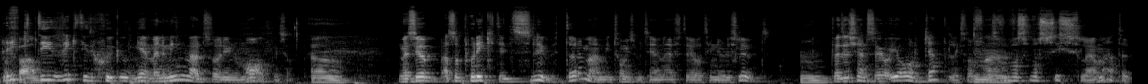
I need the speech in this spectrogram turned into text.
riktigt, riktigt sjuk unge. Men i min värld så var det ju normalt. Liksom. Ja. Men så jag alltså, på riktigt slutade med mitt tvångsbeteende efter jag och Tinny gjorde slut. Mm. För att jag kände så jag, jag orkar inte liksom. Vad, vad, vad sysslar jag med typ?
